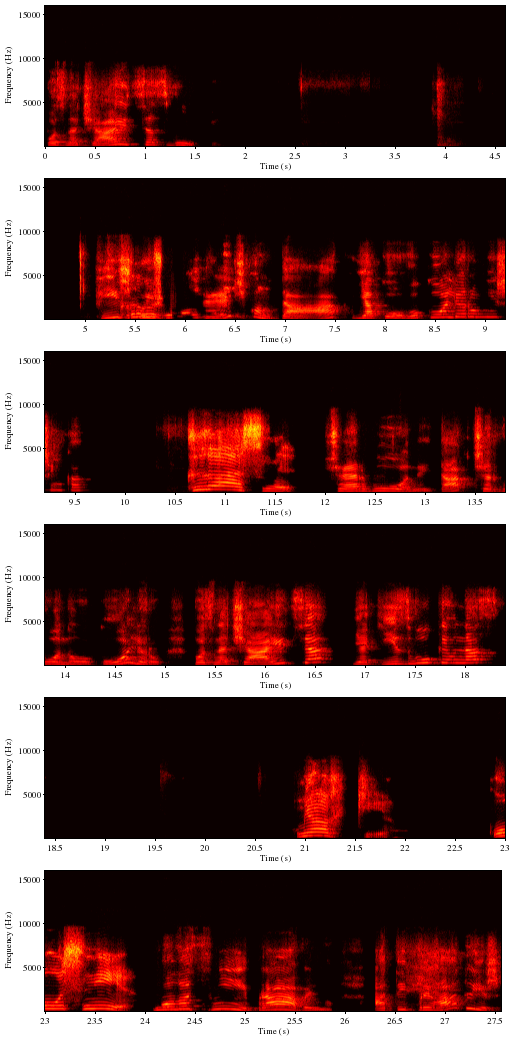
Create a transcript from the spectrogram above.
позначаються звуки. Фішкою Кружок. Кружечком, так. Якого кольору, Мішенька? Красный. Червоний, так? Червоного кольору позначаються які звуки в нас? Мягкие. Голоснее. Голосні, правильно. А ти пригадуєш,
